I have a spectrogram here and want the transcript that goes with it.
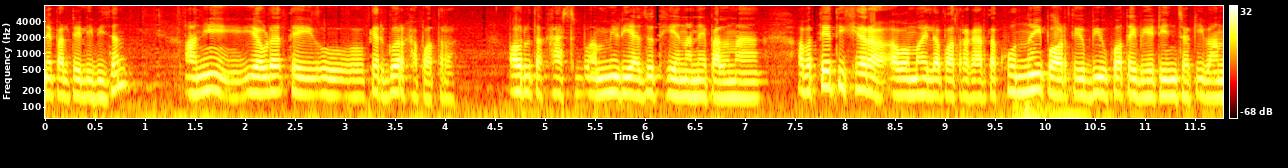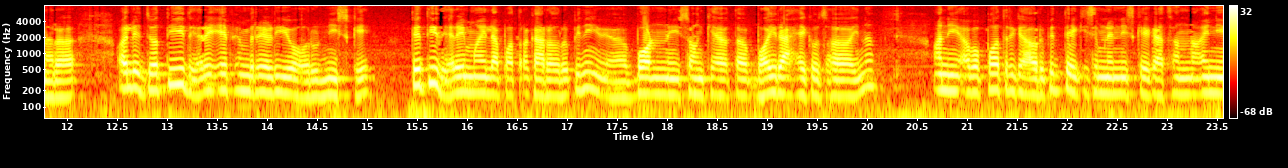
नेपाल टेलिभिजन अनि एउटा त्यही के अरे गोर्खापत्र। अरू त खास मिडिया जो थिएन नेपालमा। अब त्यतिखेर अब महिला पत्रकार त खोज्नै पर्थ्यो बिउ कतै भेटिन्छ कि भनेर। अहिले जति धेरै एफएम रेडियोहरू निस्के त्यति धेरै महिला पत्रकारहरू पनि बढ्ने सङ्ख्या त भइराखेको छ होइन। अनि अब पत्रिकाहरू पनि त्यही किसिमले निस्केका छन्। अनि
